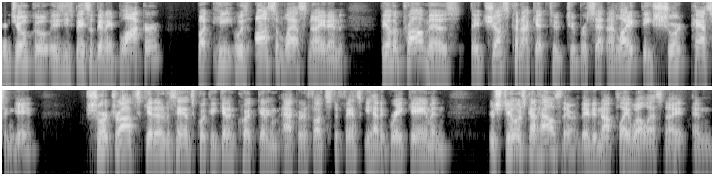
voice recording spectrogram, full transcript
Njoku is he's basically been a blocker, but he was awesome last night. And the other problem is they just cannot get to two percent. And I like the short passing game, short drops, get out of his hands quickly, get him quick, getting him accurate. I thought Stefanski had a great game, and your Steelers got housed there. They did not play well last night, and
